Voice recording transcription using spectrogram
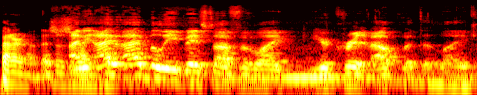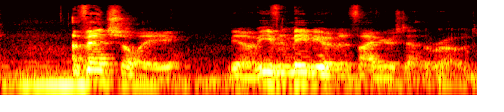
I don't know. That's just I mean, I, I believe based off of like your creative output that like eventually, you know, even maybe it would have been five years down the road.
